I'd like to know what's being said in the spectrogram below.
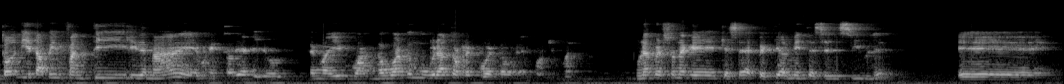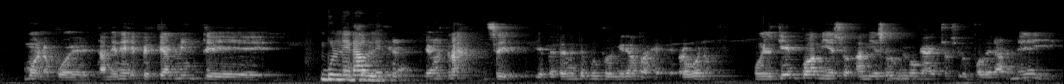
toda mi etapa infantil y demás es una historia que yo tengo ahí, no guardo muy gratos recuerdos, ¿eh? porque bueno, una persona que, que sea especialmente sensible, eh, bueno, pues también es especialmente vulnerable. sí, y especialmente punto de mira a otra gente. Pero bueno, con el tiempo a mí eso, a mí eso lo único que ha hecho ha sido empoderarme y,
